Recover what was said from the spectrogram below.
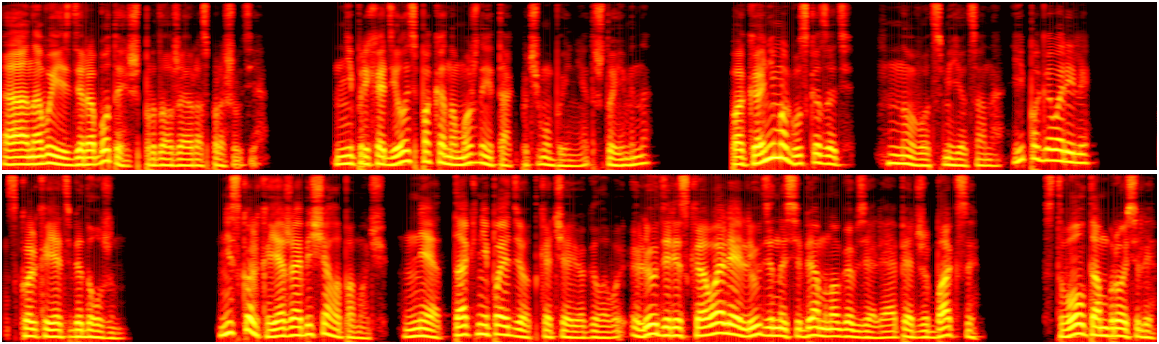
«А на выезде работаешь?» — продолжаю расспрашивать я. «Не приходилось пока, но можно и так. Почему бы и нет? Что именно?» «Пока не могу сказать». «Ну вот», — смеется она. «И поговорили». «Сколько я тебе должен?» «Нисколько, я же обещала помочь». «Нет, так не пойдет», — качаю я головой. «Люди рисковали, люди на себя много взяли. Опять же, баксы. Ствол там бросили.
